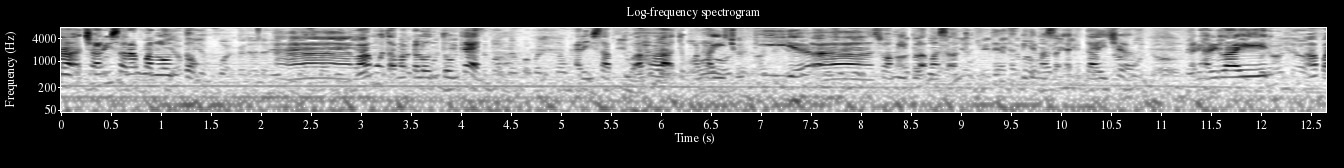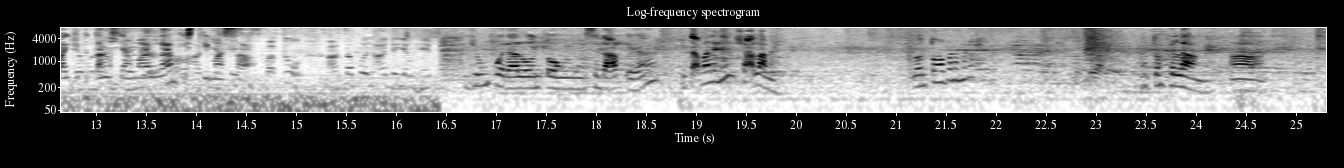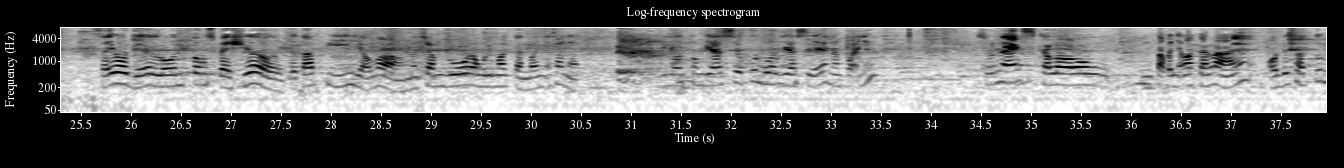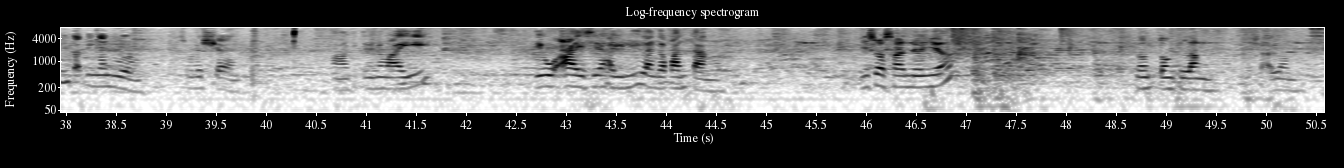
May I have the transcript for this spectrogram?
nak cari sarapan lontong. Ah, lama tak makan lontong kan? Hari Sabtu Ahad ataupun hari cuti ya. Ah, suami pula masak untuk kita tapi dia masak kat kedai je. Hari-hari lain, ah, pagi, petang, siang, malam isteri masak. Jumpa dah lontong sedap ya. Ni kat mana ni? Shah Alam eh? Lontong apa nama? Lontong Kelang. Ha. Saya order lontong special tetapi ya Allah macam dua orang boleh makan banyak sangat. Ini lontong biasa pun luar biasa eh nampaknya. So next kalau hmm, tak banyak makan lah eh order satu minta pinggan dua. So boleh share. Ha, kita minum air. TOI saya hari ni langgar pantang. Ini suasananya lontong kelang. InsyaAllah.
